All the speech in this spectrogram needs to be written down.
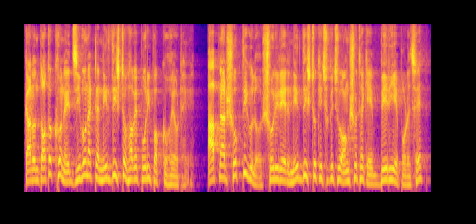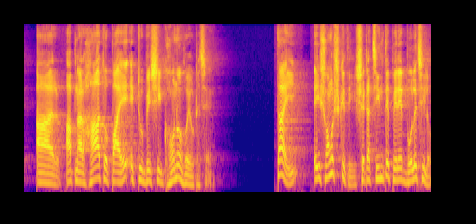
কারণ ততক্ষণে জীবন একটা নির্দিষ্টভাবে পরিপক্ক হয়ে ওঠে। আপনার শক্তিগুলো শরীরের নির্দিষ্ট কিছু কিছু অংশ থেকে বেরিয়ে পড়েছে আর আপনার হাত ও পায়ে একটু বেশি ঘন হয়ে উঠেছে। তাই এই সংস্কৃতি সেটা চিনতে পেরে বলেছিল,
